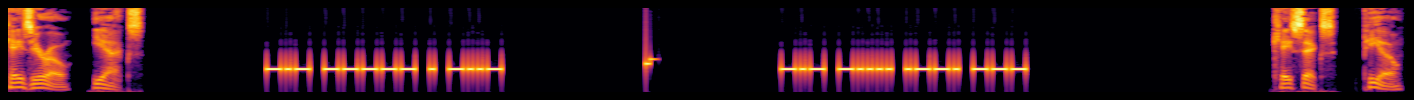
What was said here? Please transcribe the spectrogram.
K0, EX. K6, PO.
